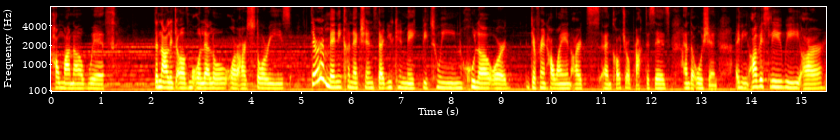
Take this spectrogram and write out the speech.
haumana with the knowledge of mo'olelo or our stories. There are many connections that you can make between hula or different Hawaiian arts and cultural practices and the ocean. I mean, obviously we are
